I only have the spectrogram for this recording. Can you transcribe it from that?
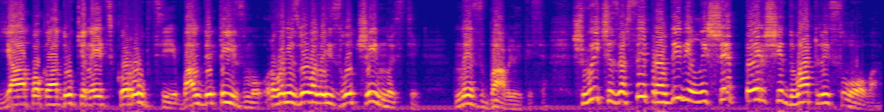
Я покладу кінець корупції, бандитизму, організованої злочинності, не збавлюйтеся. Швидше за все правдиві лише перші два-три слова.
